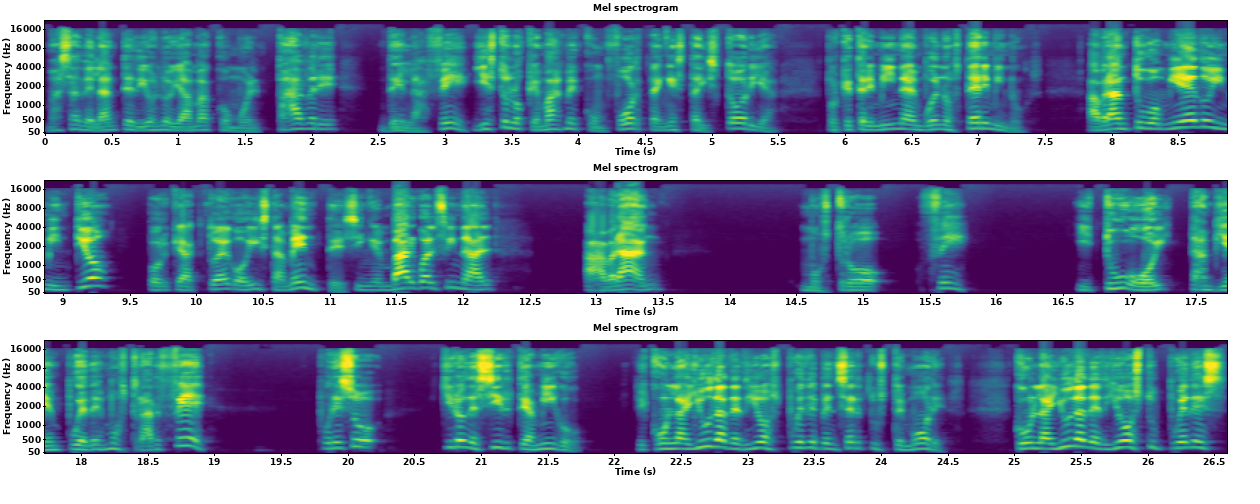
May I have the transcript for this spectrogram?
más adelante Dios lo llama como el padre de la fe. Y esto es lo que más me conforta en esta historia, porque termina en buenos términos. Abraham tuvo miedo y mintió porque actuó egoístamente. Sin embargo, al final, Abraham mostró fe. Y tú hoy también puedes mostrar fe. Por eso quiero decirte, amigo, que con la ayuda de Dios puedes vencer tus temores. Con la ayuda de Dios tú puedes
